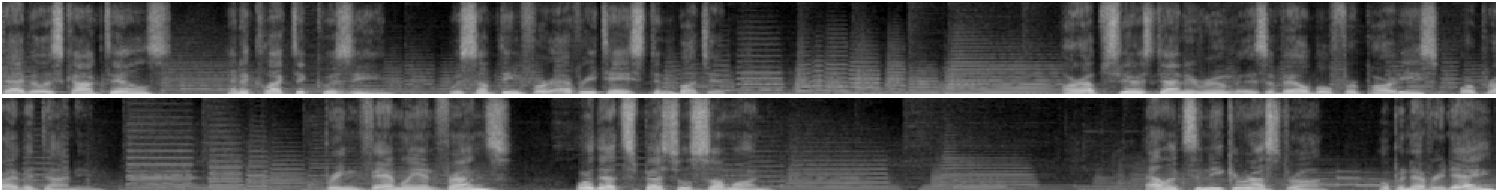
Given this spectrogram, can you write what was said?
Fabulous cocktails and eclectic cuisine with something for every taste and budget. Our upstairs dining room is available for parties or private dining. Bring family and friends or that special someone. Alex and Ika Restaurant, open every day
